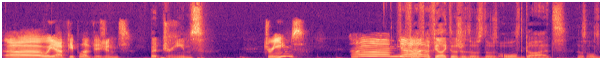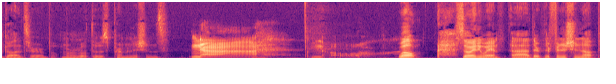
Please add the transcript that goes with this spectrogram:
Uh. Well, yeah. People have visions. But dreams. Dreams. Um. I, Yeah. feel, I feel like those are those those old gods. Those old gods are more about those premonitions. Nah. No. Well, so anyway, uh, they're they're finishing up,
